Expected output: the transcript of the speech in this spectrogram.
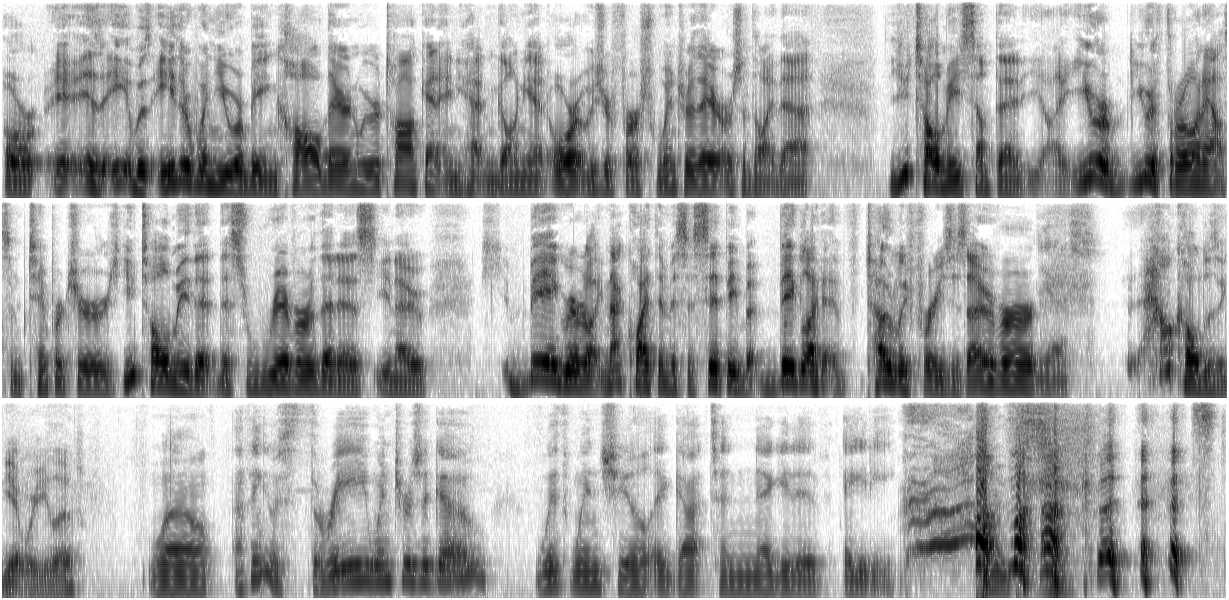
or it, it was either when you were being called there and we were talking and you hadn't gone yet, or it was your first winter there or something like that. You told me something. You were you were throwing out some temperatures. You told me that this river that is you know big river like not quite the Mississippi but big like it totally freezes over. Yes. How cold does it get where you live? Well, I think it was three winters ago with wind chill. It got to negative eighty. oh my goodness.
